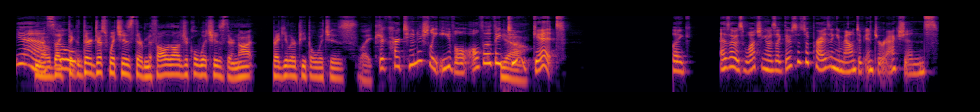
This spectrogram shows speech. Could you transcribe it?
yeah, yeah. you know so like they're, they're just witches they're mythological witches they're not regular people witches like they're cartoonishly evil, although they Yeah. do get like as I was watching, I was like, there's a surprising amount of interactions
